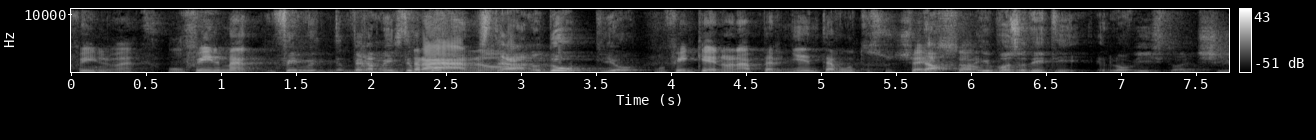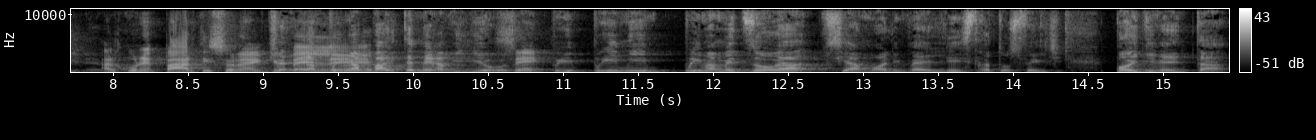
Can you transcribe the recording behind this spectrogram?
Film- un film Un film veramente Strano. strano, doppio. un film che non ha per niente avuto successo. No, io posso dirti, l'ho visto al cinema. Alcune parti sono anche Cioè, belle. La prima parte è meravigliosa, Sì. Pri- primi- prima mezz'ora siamo a livelli stratosferici, poi diventa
